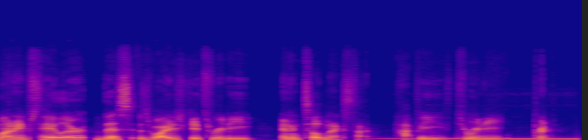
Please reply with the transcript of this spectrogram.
My name's Taylor, this is YGK3D, and until next time, happy 3D printing.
